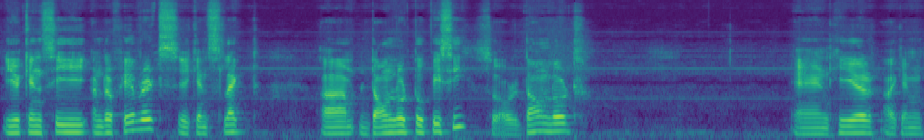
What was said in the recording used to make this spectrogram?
you can see under favorites you can select um, download to PC so I'll download. And here I can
